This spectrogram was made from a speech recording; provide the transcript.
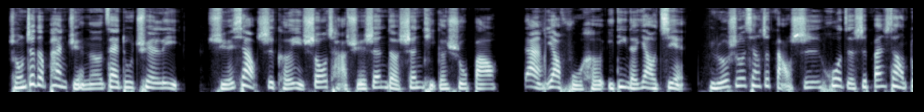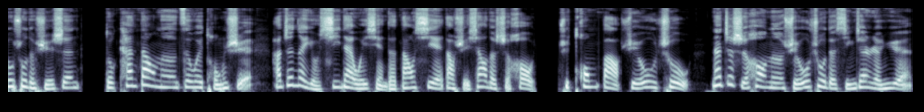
从这个判决呢，再度确立学校是可以搜查学生的身体跟书包。但要符合一定的要件，比如说像是导师或者是班上多数的学生都看到呢，这位同学他真的有携带危险的刀械到学校的时候，去通报学务处。那这时候呢，学务处的行政人员，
